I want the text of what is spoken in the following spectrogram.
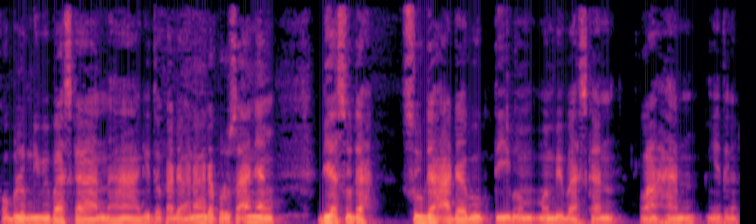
kok belum dibebaskan? Nah gitu. Kadang-kadang ada perusahaan yang dia sudah sudah ada bukti mem- membebaskan lahan gitu kan.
